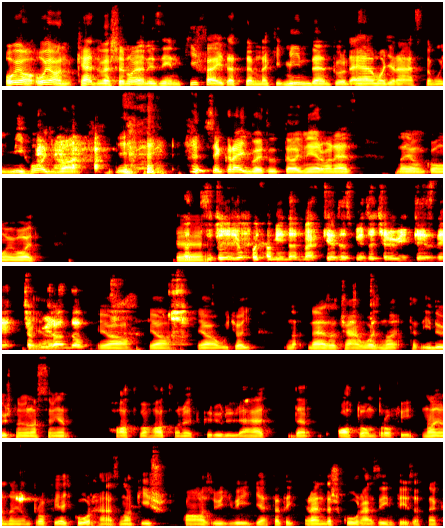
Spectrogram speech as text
olyan, olyan kedvesen, olyan izén kifejtettem neki mindent, tudod, elmagyaráztam, hogy mi, hogy van, és akkor egyből tudta, hogy miért van ez. Nagyon komoly volt. Hát, jobb, hogyha mindent megkérdez, mint hogyha ő intézné, csak Ja. random. Ja, ja, ja, úgyhogy na, na ez a csávó, ez nagy, tehát idős nagyon, azt hiszem ilyen 60-65 körül lehet, de atomprofi, nagyon-nagyon profi, egy kórháznak is az ügyvédje, tehát egy rendes kórházi intézetnek,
